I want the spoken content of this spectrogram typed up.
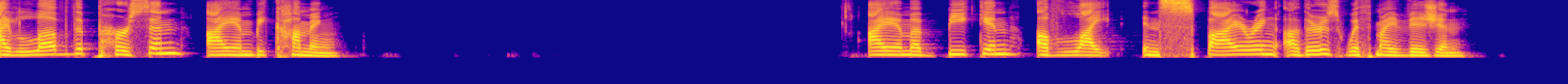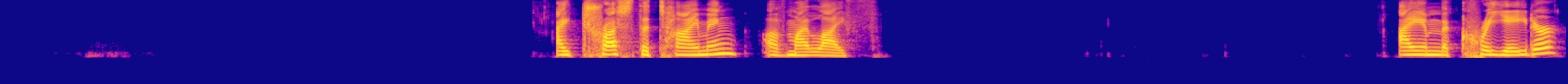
I love the person I am becoming. I am a beacon of light, inspiring others with my vision. I trust the timing of my life. I am the creator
